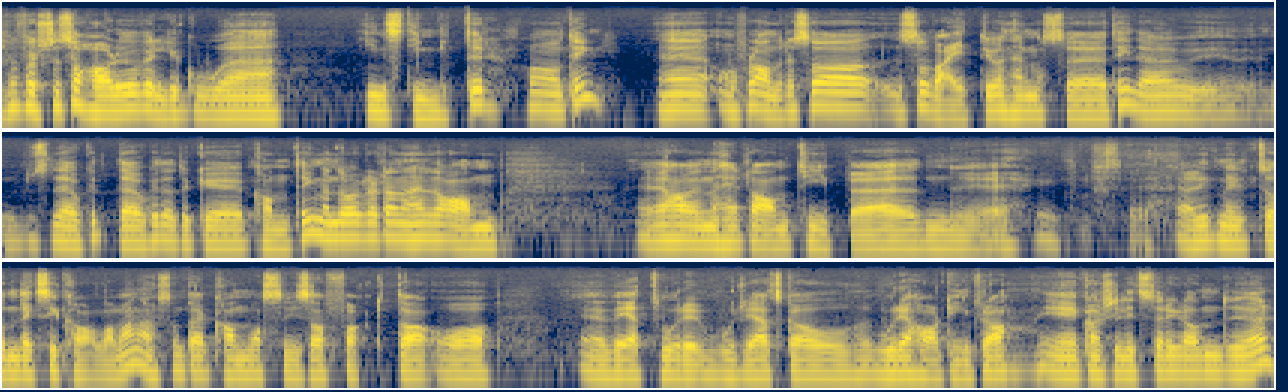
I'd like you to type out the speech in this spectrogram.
for det første så har du jo veldig gode instinkter på ting. Eh, og for det andre så, så veit du jo en hel masse ting. Det er jo, så det er jo, ikke, det er jo ikke det at du ikke kan ting, men du har klart en helt annen jeg har en helt annen type Jeg er litt mer sånn leksikal av meg. Da, sånn at jeg kan massevis av fakta og vet hvor, hvor, jeg skal, hvor jeg har ting fra. I kanskje litt større grad enn du gjør.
